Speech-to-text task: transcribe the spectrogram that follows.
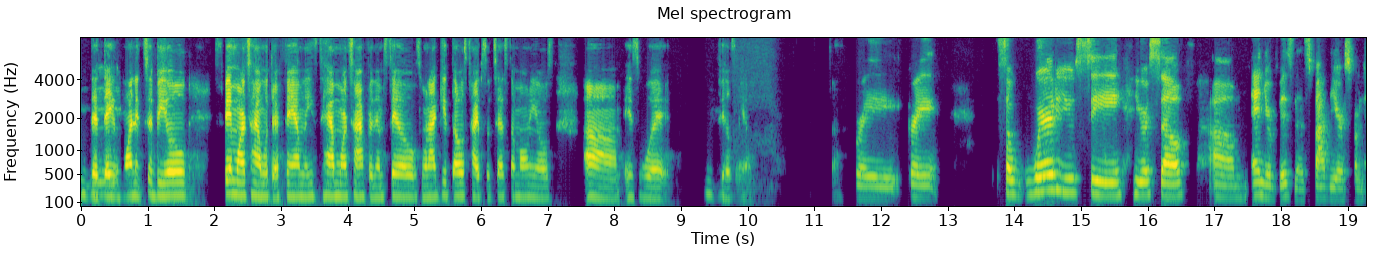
mm-hmm. that they mm-hmm. wanted to build, spend more time with their families, have more time for themselves. When I get those types of testimonials, um, is what. Fills me up. So. Great, great. So, where do you see yourself um, and your business five years from now?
